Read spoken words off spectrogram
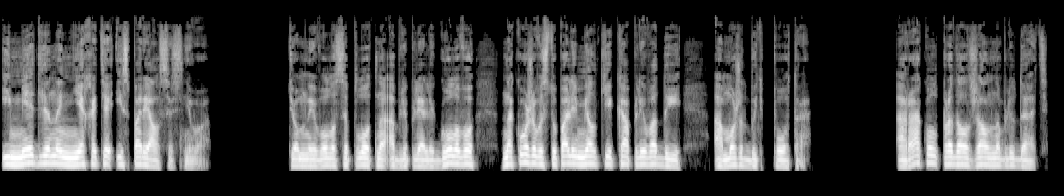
и медленно, нехотя испарялся с него. Темные волосы плотно облепляли голову, на коже выступали мелкие капли воды, а может быть, пота. Оракул продолжал наблюдать.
